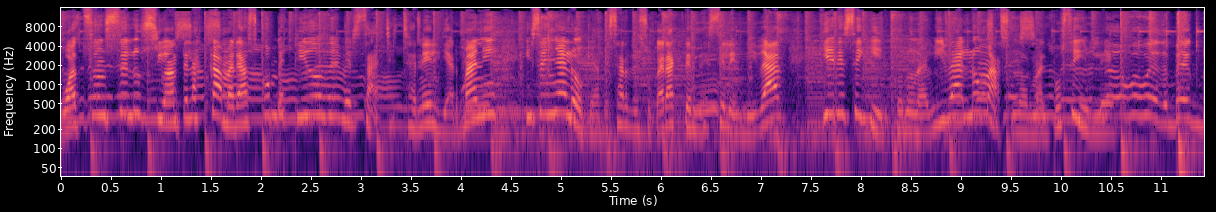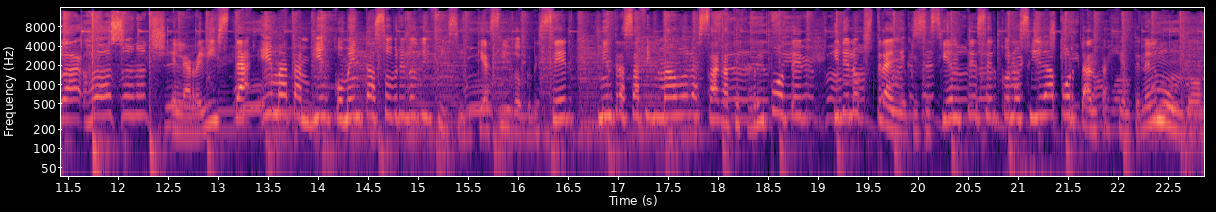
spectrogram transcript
Watson se lució ante las cámaras con vestidos de Versace, Chanel y Armani y señaló que a pesar de su carácter de celebridad, quiere seguir con una vida lo más normal posible. En la revista, Emma también comenta sobre lo difícil que ha sido crecer mientras ha filmado las sagas de Harry Potter y de lo extraño que se siente ser conocida por tanta gente en el mundo.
